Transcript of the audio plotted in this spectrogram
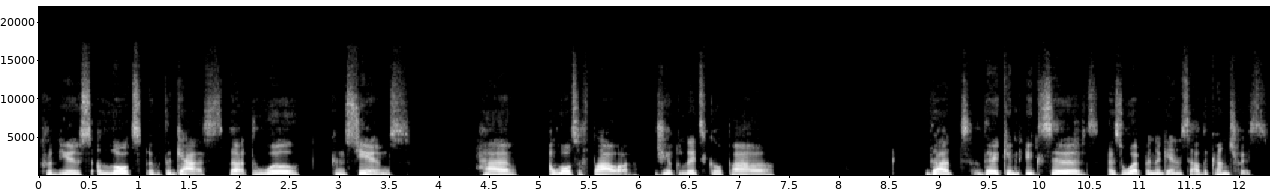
produce a lot of the gas that the world consumes have a lot of power, geopolitical power that they can exert as a weapon against other countries.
